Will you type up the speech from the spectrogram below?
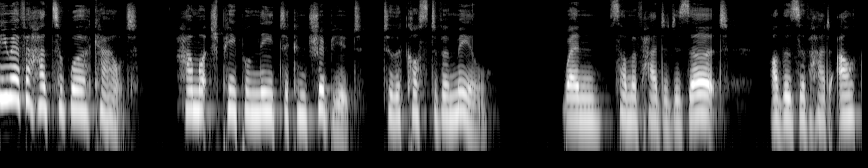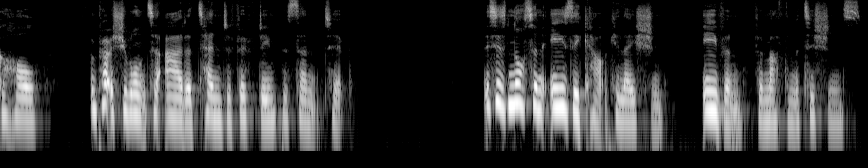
you ever had to work out how much people need to contribute to the cost of a meal? When some have had a dessert, others have had alcohol, and perhaps you want to add a 10 to 15% tip. This is not an easy calculation, even for mathematicians.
